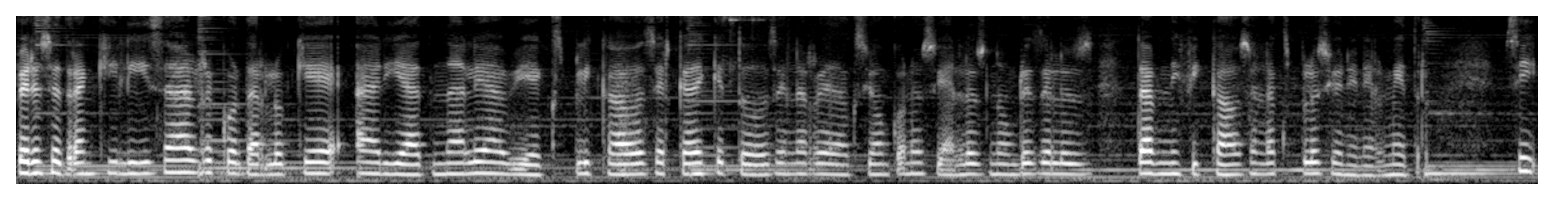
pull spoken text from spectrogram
pero se tranquiliza al recordar lo que Ariadna le había explicado acerca de que todos en la redacción conocían los nombres de los damnificados en la explosión en el metro. Sí,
